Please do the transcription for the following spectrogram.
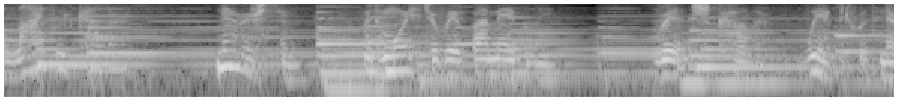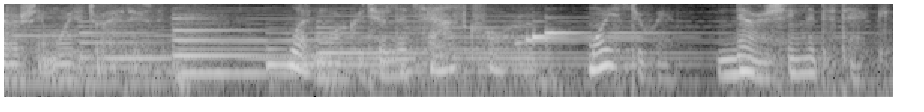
alive with color? Nourish them with Moisture Whip by Maybelline. Rich color, whipped with nourishing moisturizers. What more could your lips ask for? Moisture Whip, nourishing lipstick.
